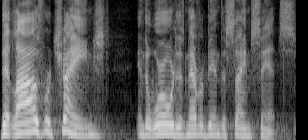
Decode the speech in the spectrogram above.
that lives were changed and the world has never been the same since.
